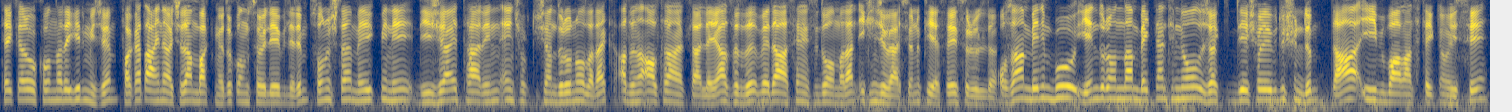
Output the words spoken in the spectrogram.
Tekrar o konulara girmeyeceğim. Fakat aynı açıdan bakmıyorduk onu söyleyebilirim. Sonuçta Mavic Mini DJI tarihinin en çok düşen drone olarak adını alternatiflerle yazdırdı ve daha senesi dolmadan ikinci versiyonu piyasaya sürüldü. O zaman benim bu yeni drone'dan beklentim ne olacak diye şöyle bir düşündüm. Daha iyi bir bağlantı teknolojisi,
